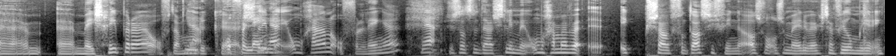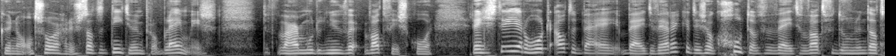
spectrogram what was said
um, uh, mee schipperen. Of daar moet ik uh, slim mee omgaan of verlengen. Ja. Dus dat we daar slim mee omgaan. Maar we, uh, ik zou het fantastisch vinden als we onze medewerkers daar veel meer in kunnen ontzorgen. Dus dat het niet hun probleem is. Waar moet ik nu wat weer scoren? Registreren hoort altijd bij, bij het werk. Het is ook goed dat we weten wat we doen en dat,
